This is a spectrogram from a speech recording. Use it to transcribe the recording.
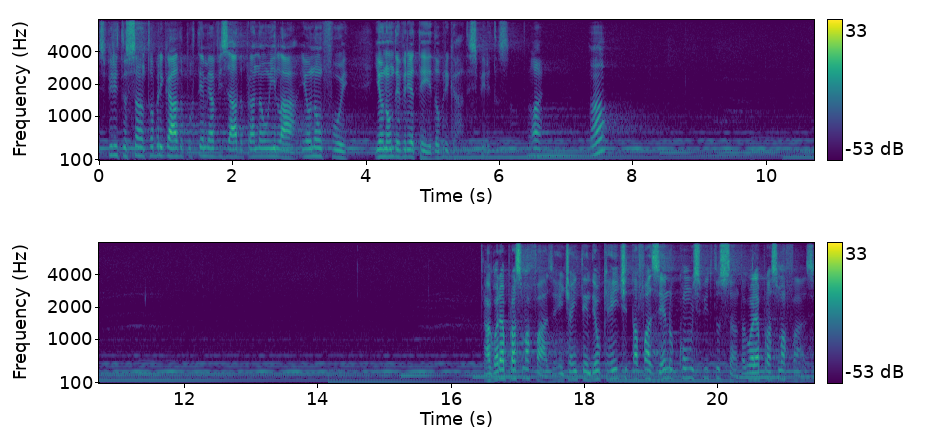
Espírito Santo, obrigado por ter me avisado para não ir lá. Eu não fui e eu não deveria ter ido. Obrigado, Espírito Santo. Olha. Hã? Agora é a próxima fase. A gente já entendeu o que a gente está fazendo com o Espírito Santo. Agora é a próxima fase.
